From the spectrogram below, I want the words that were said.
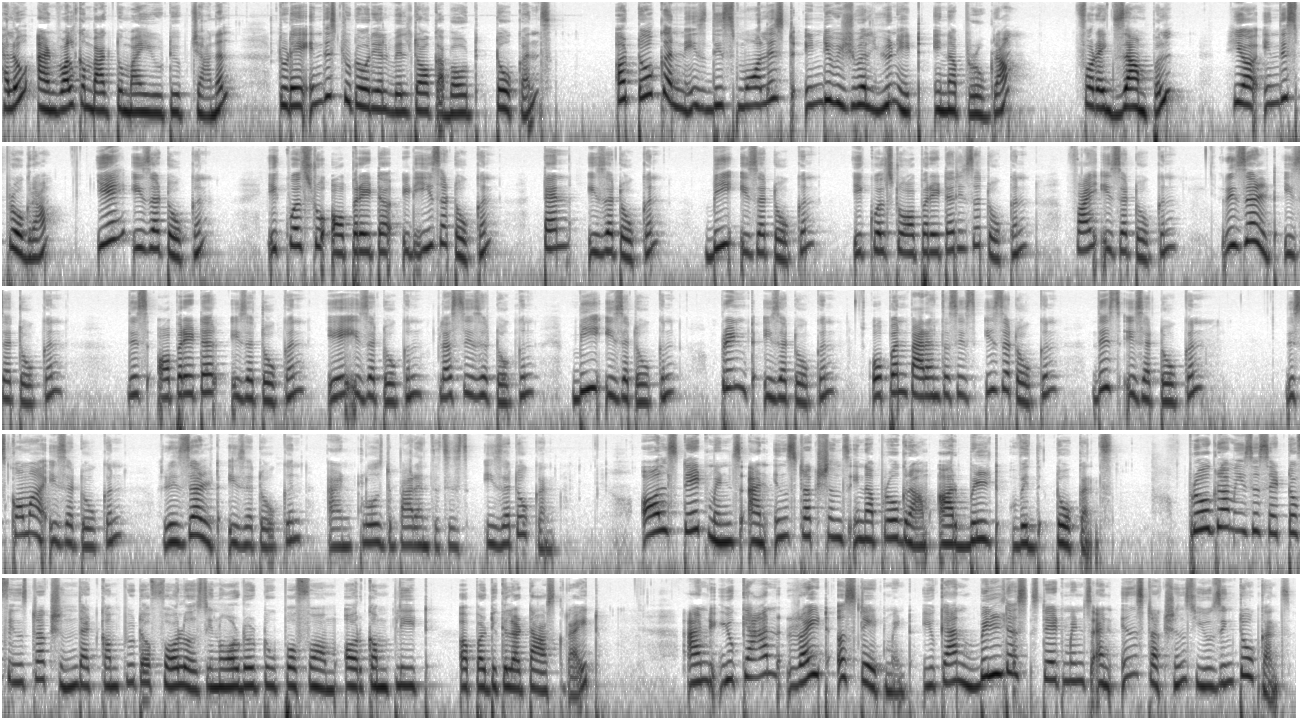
Hello and welcome back to my YouTube channel. Today in this tutorial we'll talk about tokens. A token is the smallest individual unit in a program. For example, here in this program, A is a token, equals to operator it is a token, 10 is a token, B is a token, equals to operator is a token, 5 is a token, result is a token, this operator is a token, A is a token, plus is a token, B is a token, print is a token, open parenthesis is a token, this is a token, this comma is a token, result is a token and closed parenthesis is a token. All statements and instructions in a program are built with tokens. Program is a set of instructions that computer follows in order to perform or complete a particular task, right? And you can write a statement. You can build statements and instructions using tokens.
